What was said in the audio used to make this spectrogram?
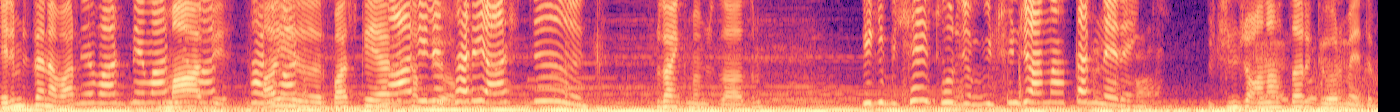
Elimizde ne var? Ne var ne var Mavi. ne var? Sarı Hayır var. başka yerde Mavi kapı ile yok. sarıyı açtık. Şuradan gitmemiz lazım. Peki bir şey soracağım. Üçüncü anahtar ne renk? Üçüncü anahtarı görmedim.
